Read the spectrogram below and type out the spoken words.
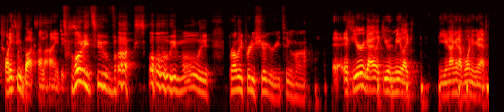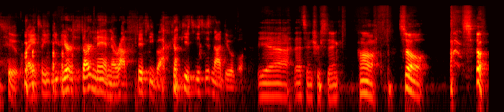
twenty two bucks on the Honey Deuce. Twenty two bucks. Holy moly! Probably pretty sugary too, huh? If you're a guy like you and me, like you're not gonna have one, you're gonna have two, right? so you, are starting in around fifty bucks. it's just not doable. Yeah, that's interesting. Oh, so so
